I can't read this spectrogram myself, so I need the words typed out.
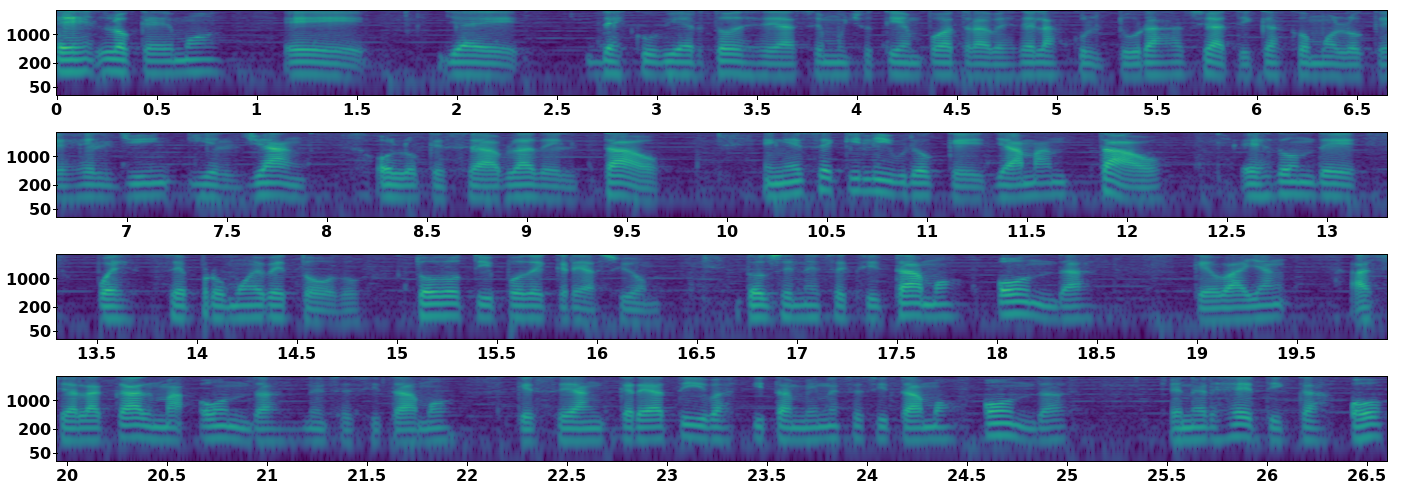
Es lo que hemos eh, ya, descubierto desde hace mucho tiempo a través de las culturas asiáticas como lo que es el yin y el yang o lo que se habla del Tao. En ese equilibrio que llaman Tao es donde pues se promueve todo, todo tipo de creación. Entonces necesitamos ondas que vayan hacia la calma, ondas necesitamos que sean creativas y también necesitamos ondas energéticas o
